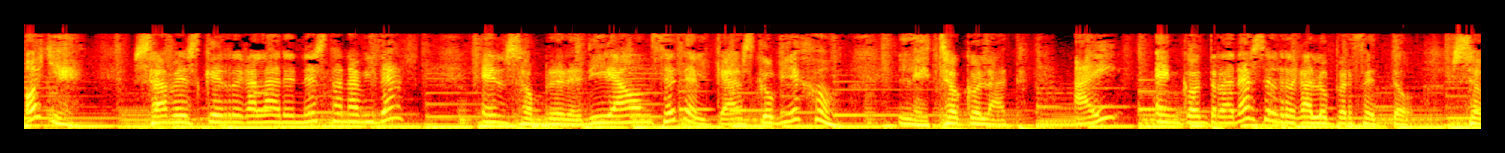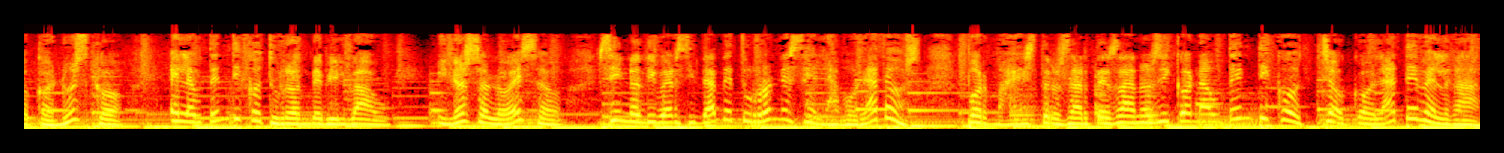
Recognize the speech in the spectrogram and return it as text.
Oye, ¿sabes qué regalar en esta Navidad? En Sombrerería 11 del Casco Viejo. Le Chocolate. Ahí encontrarás el regalo perfecto. Soconusco, el auténtico turrón de Bilbao. Y no solo eso, sino diversidad de turrones elaborados por maestros artesanos y con auténtico chocolate belga.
